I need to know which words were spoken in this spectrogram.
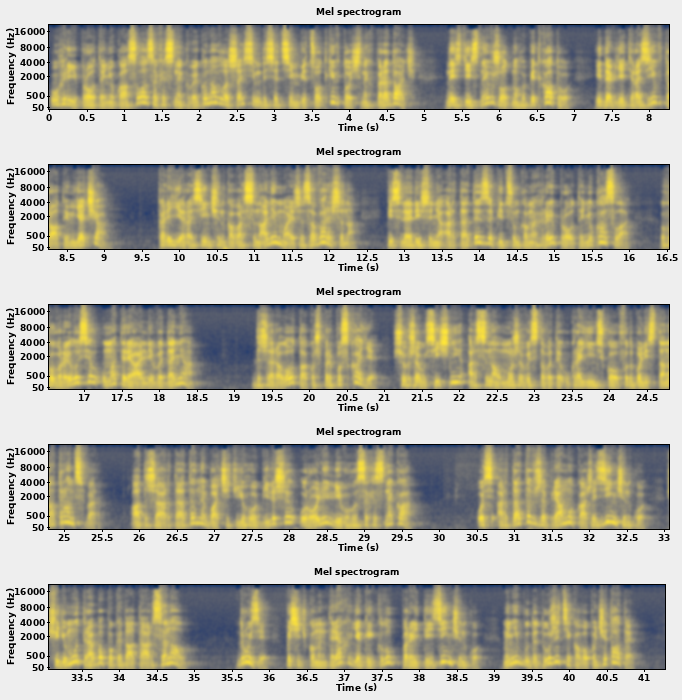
У грі проти Ньюкасла захисник виконав лише 77% точних передач, не здійснив жодного підкату і 9 разів втратив м'яча. Кар'єра Зінченка в Арсеналі майже завершена після рішення Артети за підсумками гри проти Ньюкасла, говорилося у матеріалі видання. Джерело також припускає, що вже у січні Арсенал може виставити українського футболіста на трансфер, адже Артета не бачить його більше у ролі лівого захисника. Ось Артета вже прямо каже Зінченку, що йому треба покидати Арсенал. Друзі, пишіть в коментарях, в який клуб перейти Зінченку. Мені буде дуже цікаво почитати.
